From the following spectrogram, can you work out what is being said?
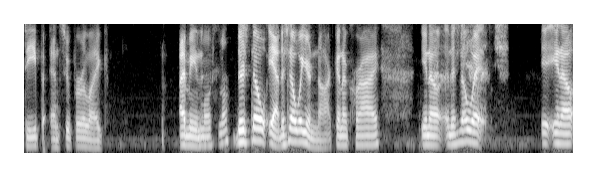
deep and super like, I mean, emotional. there's no yeah, there's no way you're not gonna cry, you know, and there's no way, you know,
